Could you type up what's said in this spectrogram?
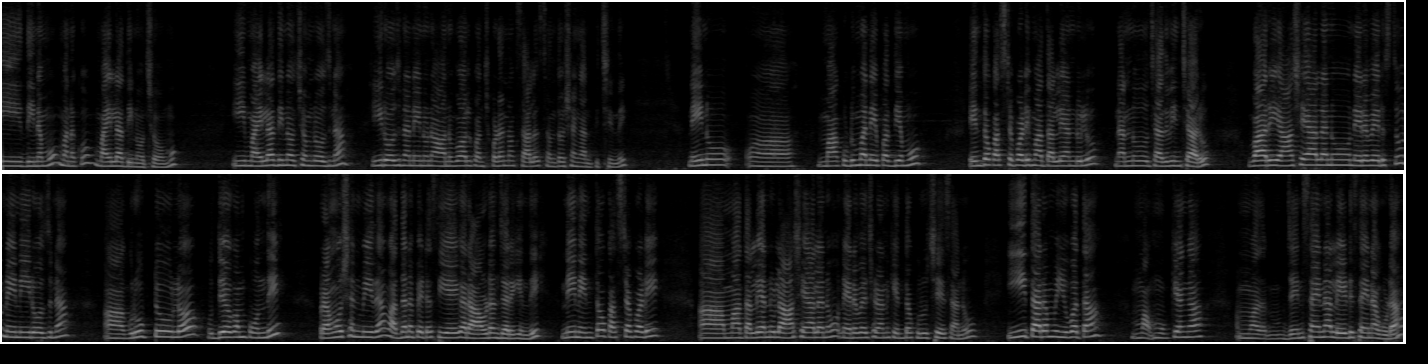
ఈ దినము మనకు మహిళా దినోత్సవము. ఈ మహిళా దినోత్సవం రోజున ఈ రోజున నేను నా అనుభవాలు పంచుకోవడం నాకు చాలా సంతోషంగా అనిపించింది. నేను మా కుటుంబ నేపథ్యము ఎంతో కష్టపడి మా తల్లిదండ్రులు నన్ను చదివించారు. వారి ఆశయాలను నెరవేరుస్తూ నేను ఈ రోజున గ్రూప్ టూలో ఉద్యోగం పొంది ప్రమోషన్ మీద వద్దనపేట సీఏగా రావడం జరిగింది. నేను ఎంతో కష్టపడి మా తల్లిదండ్రుల ఆశయాలను నెరవేర్చడానికి ఎంతో కృషి చేశాను. ఈ తరం యువత ముఖ్యంగా జెంట్స్ అయినా లేడీస్ అయినా కూడా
